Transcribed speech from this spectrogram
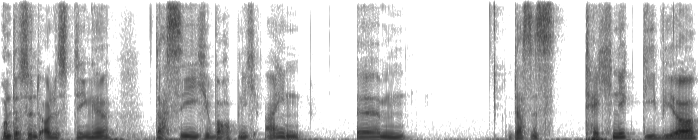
Und das sind alles Dinge, das sehe ich überhaupt nicht ein. Ähm, das ist Technik, die wir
